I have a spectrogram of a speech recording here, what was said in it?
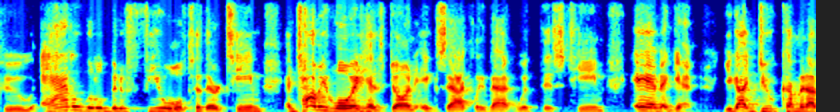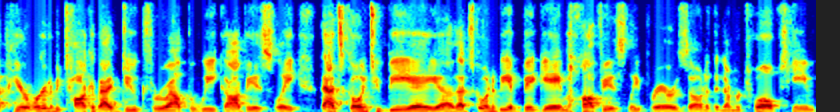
to add a little bit of fuel to their team. And Tommy Lloyd has done exactly that with this team. And again, you got Duke coming up here. We're going to be talking about Duke throughout the week. Obviously, that's going to be a uh, that's going to be a big game. Obviously for Arizona, the number twelve team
